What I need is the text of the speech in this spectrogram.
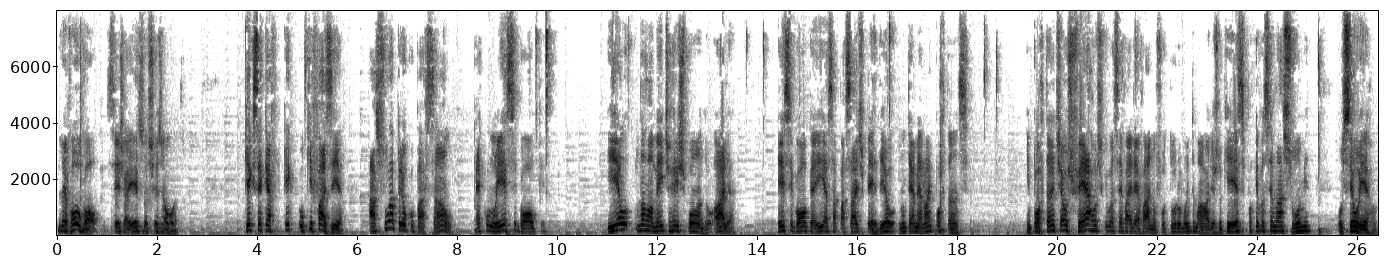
levou o golpe, seja esse ou seja outro que, que você quer? Que, o que fazer? A sua preocupação é com esse golpe. E eu normalmente respondo: olha, esse golpe aí, essa passagem perdeu, não tem a menor importância. Importante é os ferros que você vai levar no futuro muito maiores do que esse, porque você não assume o seu erro.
